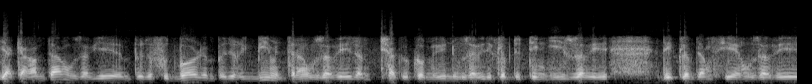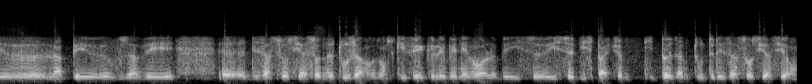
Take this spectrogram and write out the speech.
Il y a 40 ans, vous aviez un peu de football, un peu de rugby. Maintenant, vous avez dans chaque commune, vous avez des clubs de tennis, vous avez des clubs d'anciens, vous avez euh, l'APE, vous avez euh, des associations de tout genre. Donc, ce qui fait que les bénévoles, ben, ils, se, ils se dispatchent un petit peu dans toutes les associations.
